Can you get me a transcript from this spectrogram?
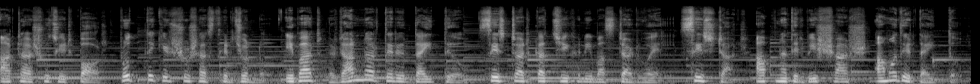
আটা সুচির পর প্রত্যেকের সুস্বাস্থ্যের জন্য। এবার রান্নার তেলের দায়িত্বেও sister kachchi ghani mustard oil. Sister, আপনাদের বিশ্বাস আমাদের দায়িত্ব।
